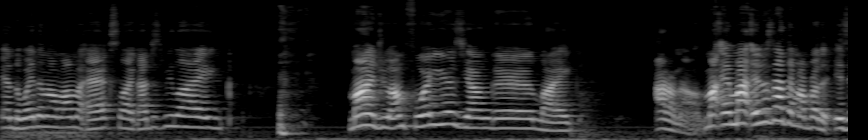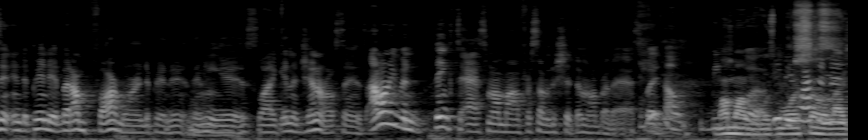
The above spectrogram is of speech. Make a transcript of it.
and the way that my mama acts like i just be like mind you i'm four years younger. Like I don't know. My and my and it's not that my brother isn't independent, but I'm far more independent than he mm-hmm. is, like in a general sense. I don't even think to ask my mom for some of the shit that my brother asks. But No, my you mama up. was He more so like,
